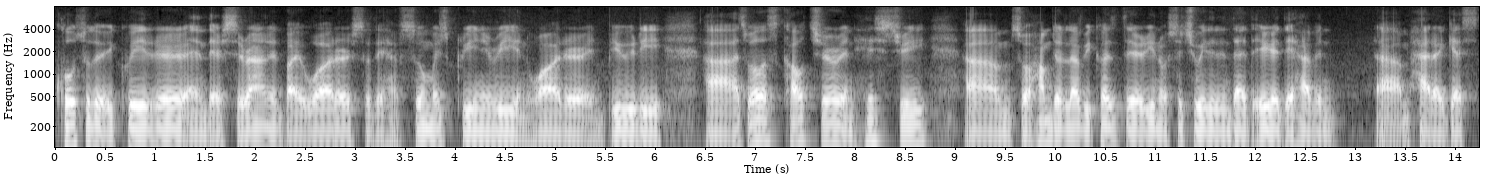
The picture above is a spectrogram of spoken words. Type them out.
close to the equator and they're surrounded by water. So they have so much greenery and water and beauty, uh, as well as culture and history. Um, so alhamdulillah, because they're, you know, situated in that area, they haven't um, had, I guess,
